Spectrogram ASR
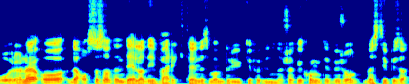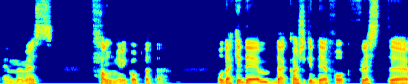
pårørende. Og det er også sånn at en del av de verktøyene som man bruker for å undersøke kognitiv funksjon, mest typisk av MMS, fanger ikke opp dette. Og det er, ikke det, det er kanskje ikke det folk flest uh,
